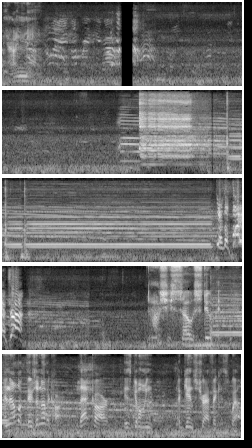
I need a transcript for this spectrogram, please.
behind me. There's a fire truck. Oh, she's so stupid. And now look, there's another car. That car is going against traffic as well.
